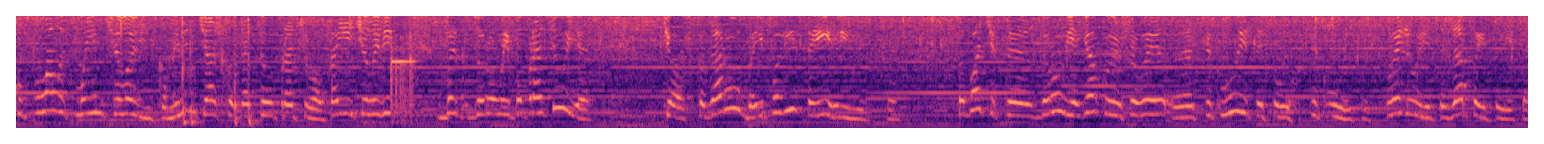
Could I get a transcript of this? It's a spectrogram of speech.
купувалось моїм чоловіком. І він тяжко для цього працював. Хай її чоловік бик здоровий попрацює, тяжко заробить і повісить, і гріється. Собачок е, здоров'я, дякую, що ви е, піклуєтесь, піклуєтесь, хвилюєте, запитуєте.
